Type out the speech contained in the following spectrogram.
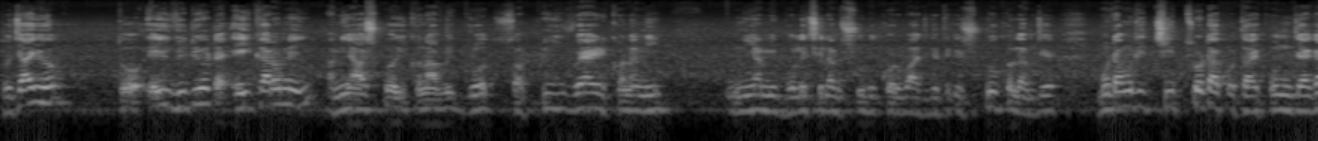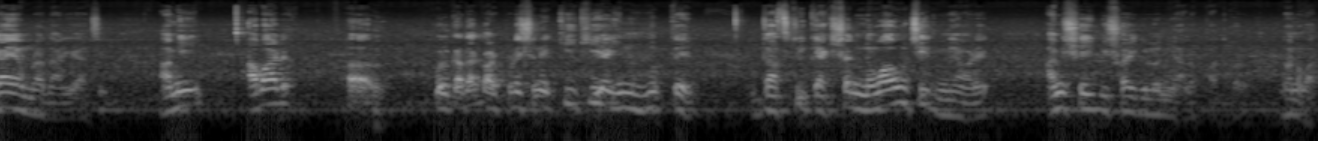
তো যাই হোক, তো এই ভিডিওটা এই কারণেই আমি আসব ইকোনমিক গ্রোথ সব প্রিওয়ার ইকোনমি নিয়ে আমি বলেছিলাম শুরু করব, আজকে থেকে শুরু করলাম যে মোটামুটি চিত্রটা কোথায়, কোন জায়গায় আমরা দাঁড়িয়ে আছি। আমি আবার কলকাতা কর্পোরেশনে কি কি এই মুহূর্তে ড্রাস্টিক অ্যাকশন নেওয়া উচিত নেওয়ারে আমি সেই বিষয়গুলো নিয়ে আলোকপাত করব। ধন্যবাদ।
